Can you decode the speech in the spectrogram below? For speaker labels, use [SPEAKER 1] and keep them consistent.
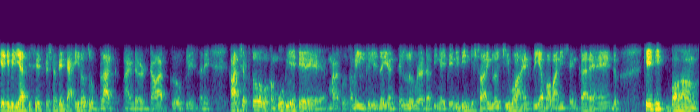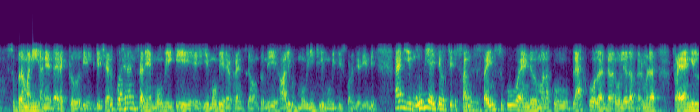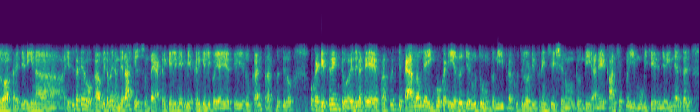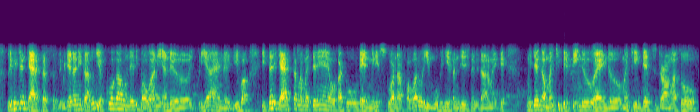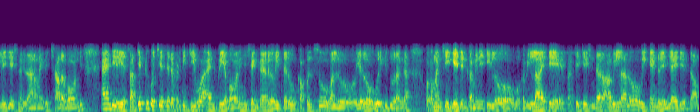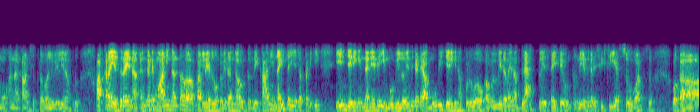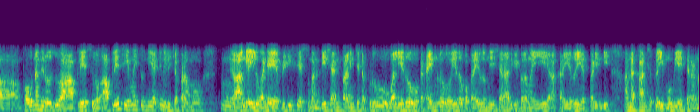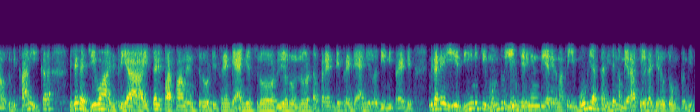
[SPEAKER 1] KT this is Krishna Teja ఈరోజు black and dark place అనే కాన్సెప్ట్తో ఒక మూవీ అయితే మనకు తమిళ్ రిలీజ్ అయ్యి అండ్ తెలుగులో కూడా డబ్బింగ్ అయిపోయింది. దీనికి స్టారింగ్లో Jiiva and Priya Bhavani Shankar and KG Subramani అనే డైరెక్టర్ దీనికి చేశారు కొహరెన్స్ అనే మూవీకి ఈ మూవీ రెఫరెన్స్గా ఉంటుంది. హాలీవుడ్ మూవీ నుంచి ఈ మూవీ తీసుకోవడం జరిగింది. అండ్ ఈ మూవీ అయితే వచ్చేసి సైన్స్ సైన్స్కు అండ్ మనకు బ్లాక్ హోల్ అంటారు లేదా బెర్ముడా ట్రయాంగిల్లో అక్కడ జరిగిన ఎందుకంటే ఒక విధమైన మిరాకిల్స్ ఉంటాయి. అక్కడికి వెళ్ళినవి ఎక్కడికి వెళ్ళిపోయాయో తెలియదు. కానీ ప్రకృతిలో ఒక డిఫరెంట్ ఎందుకంటే ప్రకృతికి ప్యారలల్గా ఇంకొకటి ఏదో జరుగుతూ ఉంటుంది. ఈ ప్రకృతిలో డిఫరెన్షియేషన్ ఉంటుంది అనే కాన్సెప్ట్లో ఈ మూవీ చేయడం జరిగింది. అందుకని లిమిటెడ్ క్యారెక్టర్ క్యారెక్టర్స్ లిమిటెడ్ అని కాదు ఎక్కువగా ఉండేది భవానీ అండ్ ప్రియా అండ్ జీవా. ఇద్దరి క్యారెక్టర్ల మధ్యనే ఒక two ten minutes two and half hour ఈ మూవీని రన్ చేసిన విధానం అయితే నిజంగా మంచి గ్రిప్పింగ్ అండ్ మంచి ఇంటెన్స్ డ్రామాతో ప్లే చేసిన విధానం అయితే చాలా బాగుంది. అండ్ ఈ సబ్జెక్టుకి వచ్చేసేటప్పటికి జీవ అండ్ ప్రియ భవానీ శంకర్ ఇద్దరు కపుల్స్ వాళ్ళు ఏదో ఊరికి దూరంగా ఒక మంచి గేటెడ్ కమ్యూనిటీలో ఒక విల్లా అయితే పర్చేజ్ చేసింటారు. ఆ విల్లాలో వీకెండ్ ఎంజాయ్ చేద్దాము అన్న కాన్సెప్ట్లో వాళ్ళు వెళ్ళినప్పుడు అక్కడ ఎదురైన ఎందుకంటే మార్నింగ్ అంతా పర్లేదు ఒక విధంగా ఉంటుంది. కానీ నైట్ అయ్యేటప్పటికి ఏం జరిగింది అనేది ఈ మూవీలో ఎందుకంటే ఆ మూవీ జరిగినప్పుడు ఒక విధమైన బ్లాక్ ప్లేస్ అయితే ఉంటుంది. ఎందుకంటే సిక్స్టీ ఇయర్స్ వన్స్ ఒక పౌర్ణమి రోజు ఆ ప్లేస్లో ఆ ప్లేస్ ఏమవుతుంది అంటే వీళ్ళు చెప్పడము ఆంగ్లేయులు అంటే బ్రిటిషర్స్ మన దేశాన్ని పాలించేటప్పుడు వాళ్ళు ఏదో ఒక టైంలో ఏదో ఒక ప్రయోగం చేశారు అది విఫలమయ్యి అక్కడ ఏదో ఏర్పడింది అన్న కాన్సెప్ట్లో ఈ మూవీ అయితే రన్ అవుతుంది. కానీ ఇక్కడ నిజంగా జీవా అండ్ ప్రియా ఇద్దరి పర్ఫార్మెన్స్లు డిఫరెంట్ యాంగిల్స్లో డ్యూయల్ రోల్లో డిఫరెంట్ డిఫరెంట్ యాంగిల్లో దీన్ని ప్రయర్ చేసి ఎందుకంటే ఈ దీనికి ముందు ఏం జరిగింది అనేది మాత్రం ఈ మూవీ అంతా నిజంగా మెరాకిల్గా జరుగుతూ ఉంటుంది.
